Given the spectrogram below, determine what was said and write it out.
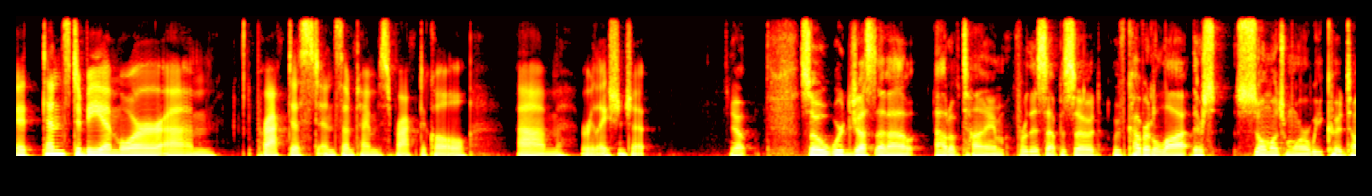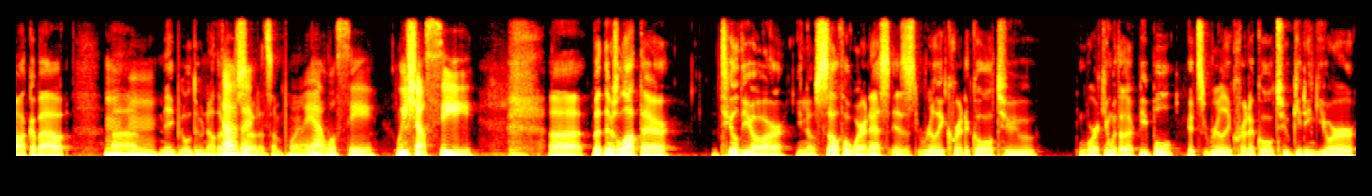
it tends to be a more um, practiced and sometimes practical um, relationship. Yep. So we're just about out of time for this episode. We've covered a lot. There's so much more we could talk about. Um, maybe we'll do another Mm-hmm. Was a- episode at some point. Well, yeah, we'll see. We shall see. Uh, but there's a lot there. TLDR, you know, self awareness is really critical to working with other people. It's really critical to getting your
